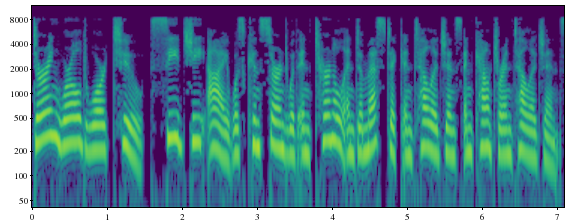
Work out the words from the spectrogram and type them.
During World War II, CGI was concerned with internal and domestic intelligence and counterintelligence.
